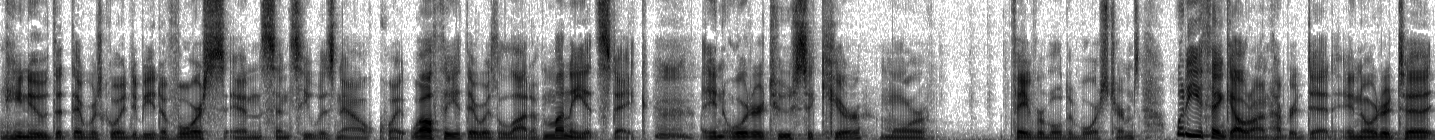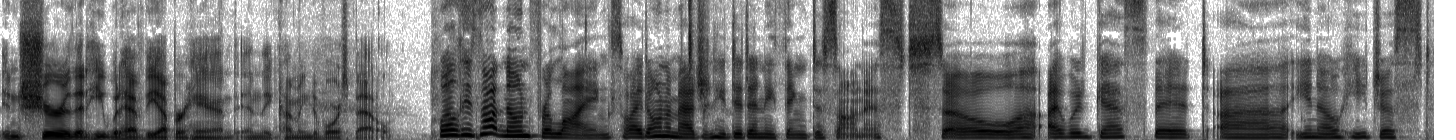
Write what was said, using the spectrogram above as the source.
He knew that there was going to be a divorce, and since he was now quite wealthy, there was a lot of money at stake. Hmm. In order to secure more favorable divorce terms, what do you think L. Ron Hubbard did in order to ensure that he would have the upper hand in the coming divorce battle? Well, he's not known for lying, so I don't imagine he did anything dishonest. So uh, I would guess that, uh, you know, he just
